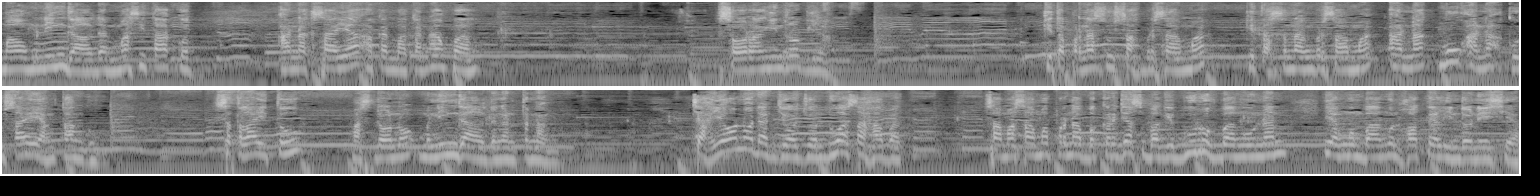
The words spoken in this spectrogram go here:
mau meninggal dan masih takut, anak saya akan makan apa? Seorang Indro bilang, kita pernah susah bersama, kita senang bersama, anakmu, anakku, saya yang tangguh. Setelah itu, Mas Dono meninggal dengan tenang. Cahyono dan Jojon, dua sahabat, sama-sama pernah bekerja sebagai buruh bangunan yang membangun Hotel Indonesia.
